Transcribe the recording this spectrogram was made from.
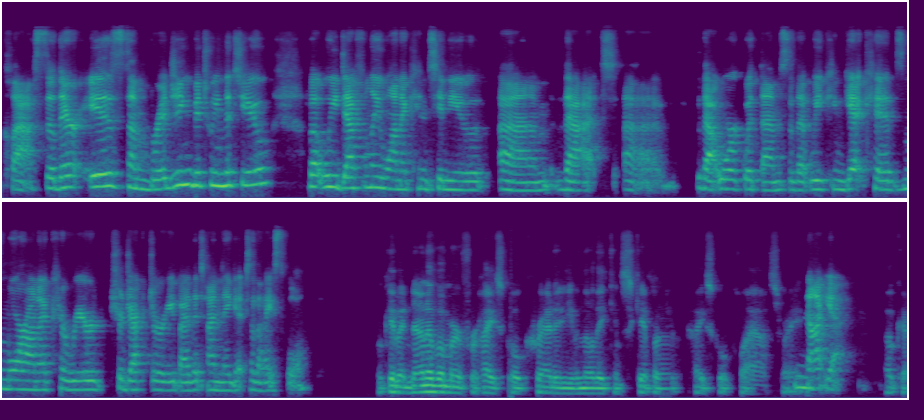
class. So there is some bridging between the two, but we definitely want to continue um, that. Uh, that work with them so that we can get kids more on a career trajectory by the time they get to the high school. Okay, but none of them are for high school credit, even though they can skip a high school class, right? Not yet. Okay.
